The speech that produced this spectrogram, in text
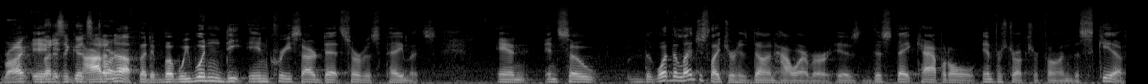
right? It, but it's a good not start. enough, but, it, but we wouldn't de- increase our debt service payments. And, and so the, what the legislature has done, however, is the state capital infrastructure fund, the SCIF,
